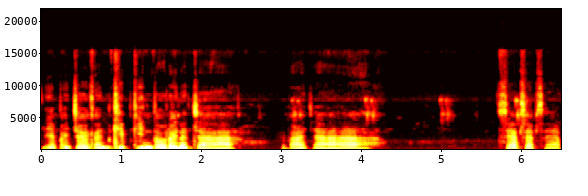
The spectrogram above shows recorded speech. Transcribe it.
เดี๋ยวไปเจอกันคลิปกินต่อเลยนะจ๊ะ บ๊ายบายจ้าแซบแซบแซบ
